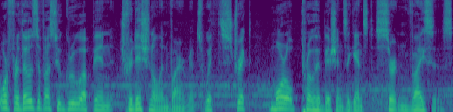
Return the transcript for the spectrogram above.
Or for those of us who grew up in traditional environments with strict moral prohibitions against certain vices,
